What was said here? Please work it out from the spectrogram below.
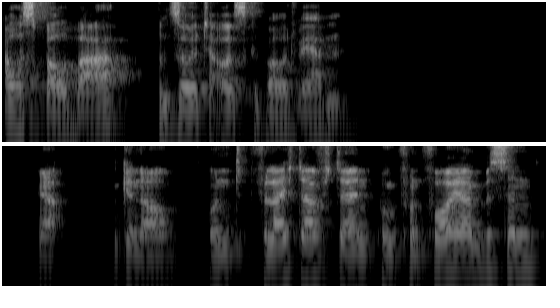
ausbaubar und sollte ausgebaut werden. Ja, genau. Und vielleicht darf ich deinen Punkt von vorher ein bisschen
